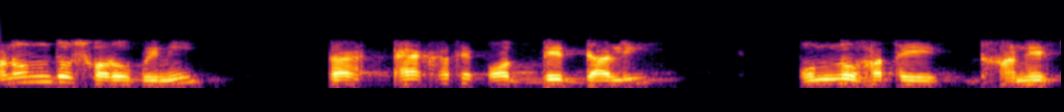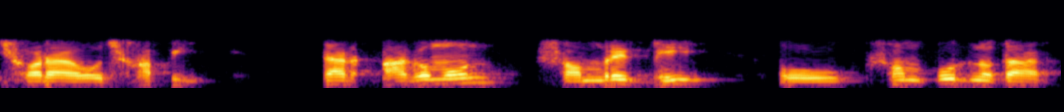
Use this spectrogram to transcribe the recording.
আনন্দ স্বরূপিনী তার এক হাতে পদ্মের ডালি, অন্য হাতে ধানের ছড়া ও ঝাঁপি। তার আগমন সমৃদ্ধি ও সম্পূর্ণতার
